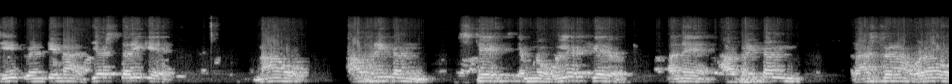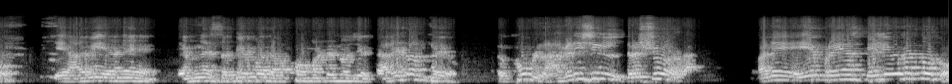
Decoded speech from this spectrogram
જી ટ્વેન્ટી ના અધ્યક્ષ તરીકે નાવ આફ્રિકન સ્ટેટ એમનો ઉલ્લેખ કર્યો અને આફ્રિકન રાષ્ટ્રના વડાઓ એ આવી અને એમને સભ્યપદ આપવા માટેનો જે કાર્યક્રમ થયો, તો ખૂબ લાગણીશીલ દ્રશ્યો હતા. અને એ પ્રયાસ પહેલી વખત નહોતો.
